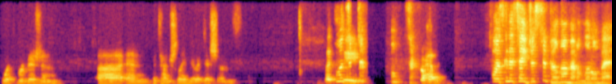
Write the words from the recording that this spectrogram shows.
with revision uh, and potentially new additions. Let's well, see. Oh, sorry. Go ahead. I was going to say, just to build on that a little bit,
